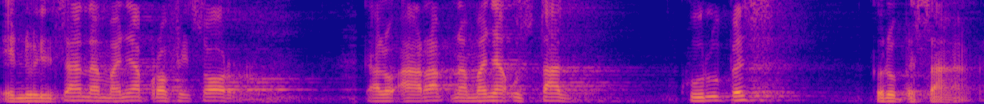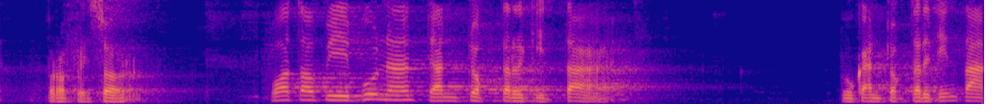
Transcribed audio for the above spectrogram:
Indonesia namanya profesor. Kalau Arab namanya ustaz, guru bes, guru besar, profesor. Watobibuna dan dokter kita, bukan dokter cinta,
